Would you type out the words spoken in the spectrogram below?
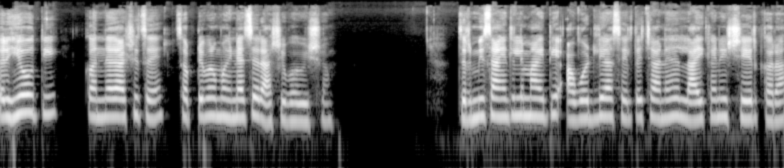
तर ही होती कन्या राशीचे सप्टेंबर महिन्याचे राशी भविष्य. जर मी सांगितलेली माहिती आवडली असेल तर चॅनलला लाईक आणि शेअर करा.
